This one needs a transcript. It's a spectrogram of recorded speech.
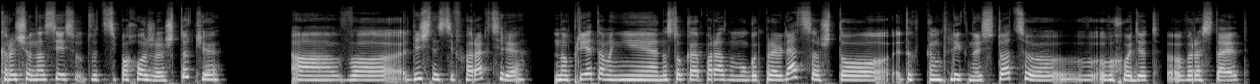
короче, у нас есть вот, вот эти похожие штуки э, в личности, в характере но при этом они настолько по-разному могут проявляться, что это в конфликтную ситуацию выходит, вырастает.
